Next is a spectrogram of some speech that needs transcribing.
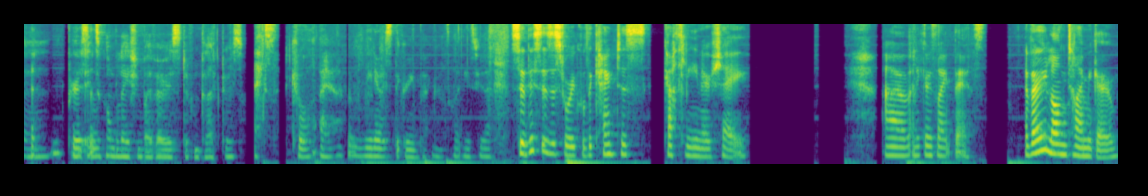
Uh, a person? It's a compilation by various different collectors. Excellent, cool. I we know it's the Green Book. That's what needs to be there. So this is a story called The Countess Kathleen O'Shea, um, and it goes like this: A very long time ago,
